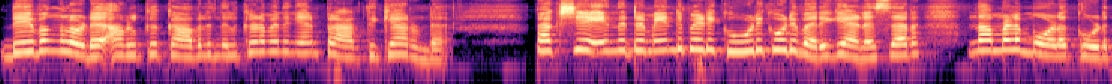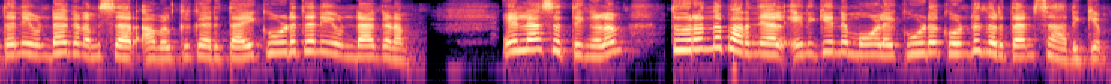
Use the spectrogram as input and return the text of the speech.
ദൈവങ്ങളോട് അവൾക്ക് കാവൽ നിൽക്കണമെന്ന് ഞാൻ പ്രാർത്ഥിക്കാറുണ്ട്. പക്ഷേ എന്നിട്ട് എന്റെ പേടി കൂടിക്കൂടി വരികയാണ് സർ നമ്മൾ മോളെ കൂടെ തന്നെ ഉണ്ടാകണം സർ. അവൾക്ക് കരുത്തായി കൂടെ തന്നെ ഉണ്ടാകണം. എല്ലാ സത്യങ്ങളും തുറന്നു പറഞ്ഞാൽ എനിക്ക് എന്റെ മോളെ കൂടെ കൊണ്ടു നിർത്താൻ സാധിക്കും.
